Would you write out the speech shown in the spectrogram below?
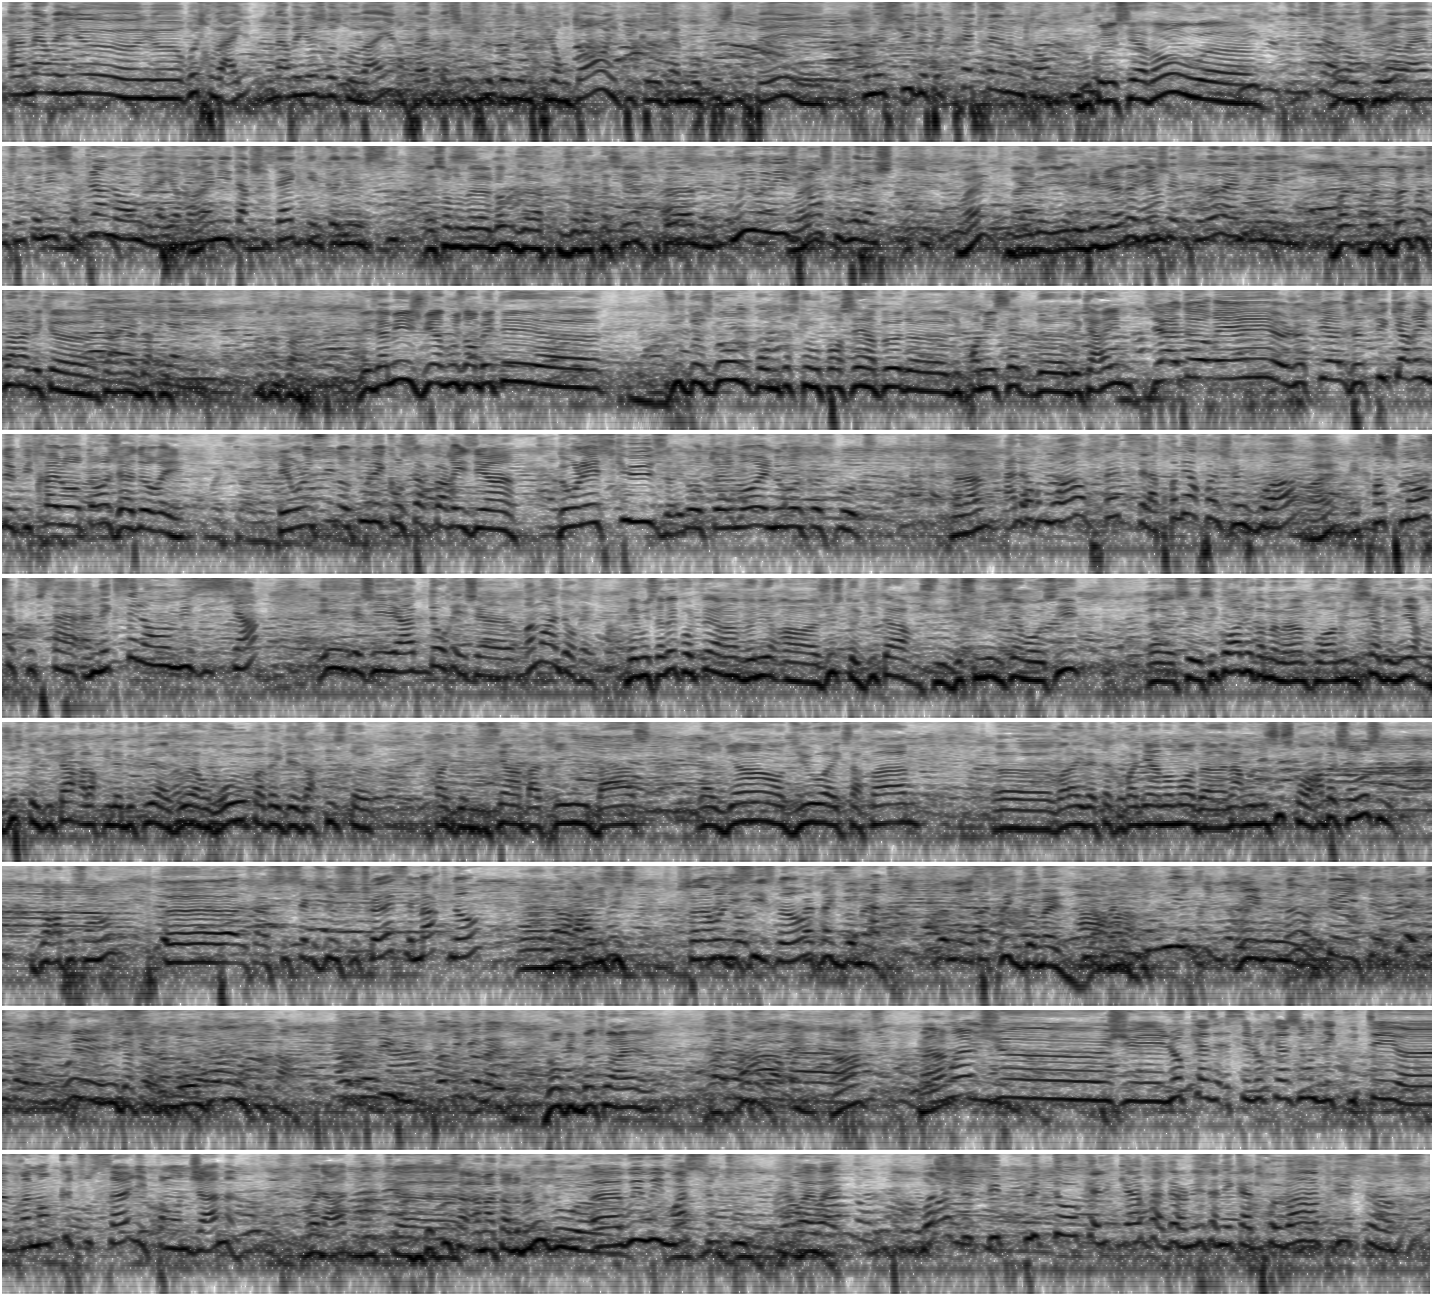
un merveilleux euh, retrouvaille, de merveilleuses retrouvailles en fait, parce que je le connais depuis longtemps et puis que j'aime beaucoup ce qu'il fait et je le suis depuis très très longtemps. Vous connaissiez avant ou euh, Je le connaissais ouais, avant, Ouais, ouais, je le connais sur plein de langues d'ailleurs. Mon ami est architecte et il le connaît aussi. Et son nouvel album, vous avez, vous avez apprécié un petit peu Euh, oui, oui, oui, je pense que je vais l'acheter. Ouais, bah, il, est- il est venu avec. Hein. je, je- vais y aller. Bonne, bonne, bonne fin de soirée avec euh, Karim ouais, Bonne fin de soirée. Les amis, je viens vous embêter euh, juste deux secondes pour me dire ce que vous pensez un peu de- du premier set de, de Karim. J'ai adoré, je suis, je suis Karine depuis très longtemps, j'ai adoré. Et on le suit dans tous les concerts parisiens, dont l'excuse éventuellement et le nouveau Cosmos. Madame Alors moi, en fait, c'est la première fois que je le vois. Ouais. Mais franchement, je trouve ça un excellent musicien. Et j'ai adoré, j'ai euh, vraiment adoré. Mais vous savez, il faut le faire, hein, venir en juste guitare. Je, suis- je suis musicien moi aussi. Euh, c'est courageux quand même hein, pour un musicien de venir juste guitare alors qu'il est habitué à jouer en groupe avec des artistes, euh, enfin avec des musiciens, batterie, basse. Là, il vient en duo avec sa femme. Euh, voilà, il va être accompagné à un moment d'un harmoniciste. Qu'on rappelle son nom, c'est Tu peux rappeler son nom? Euh, ça, si c'est, je, je connais, c'est Marc, non? Euh, L'harmoniciste. Son harmoniciste, non? Patrick Gomez. Patrick Gomez. l'harmoniciste. Oui, oui, oui. Non, parce qu'il se suit avec deux harmonistes. Oui, oui, bien sûr. Aujourd'hui, on parle. Ah, Aujourd'hui, oui, Patrick Gomez. Donc une bonne soirée. Hein. Soirée. Hein Bah, moi, je, j'ai l'occasion, c'est l'occasion de l'écouter euh, vraiment que tout seul et pas en jam. Voilà, donc. euh, Vous êtes tous amateurs de blues ou euh, euh, oui, oui, moi surtout. Ouais, ouais. Moi, je suis plutôt quelqu'un, enfin, dans les années 80, plus euh,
